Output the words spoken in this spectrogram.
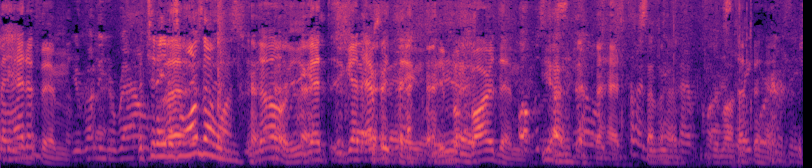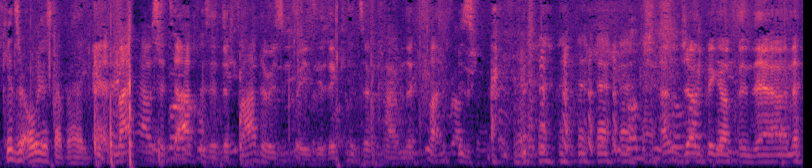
back at ahead you. of him. you're running around. But today he doesn't want that one. No, you get you get everything. You bombard them. Yeah. Step ahead. Step ahead. Step ahead. The kids are always a step ahead. At my house, it's the opposite. The father is crazy. The kids are calm. The father is. I'm jumping up and down.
